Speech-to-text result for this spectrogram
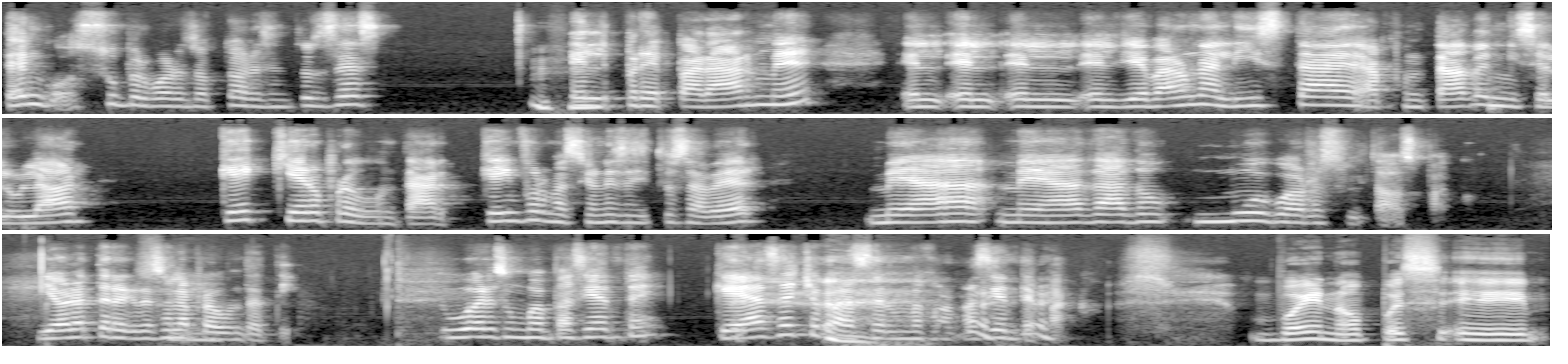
tengo súper buenos doctores, entonces el prepararme, el, llevar una lista apuntada en mi celular, qué quiero preguntar, qué información necesito saber, me ha, me ha dado muy buenos resultados, Paco. Y ahora te regreso la pregunta a ti. ¿Tú eres un buen paciente? ¿Qué has hecho para ser un mejor paciente, Paco? Bueno, pues eh,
